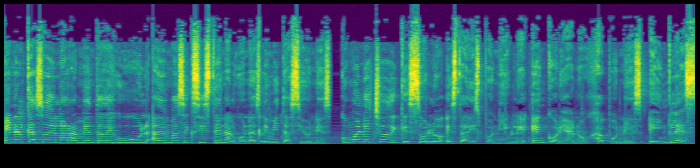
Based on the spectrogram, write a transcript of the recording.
En el caso de la herramienta de Google, además existen algunas limitaciones, como el hecho de que solo está disponible en coreano, japonés e inglés.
